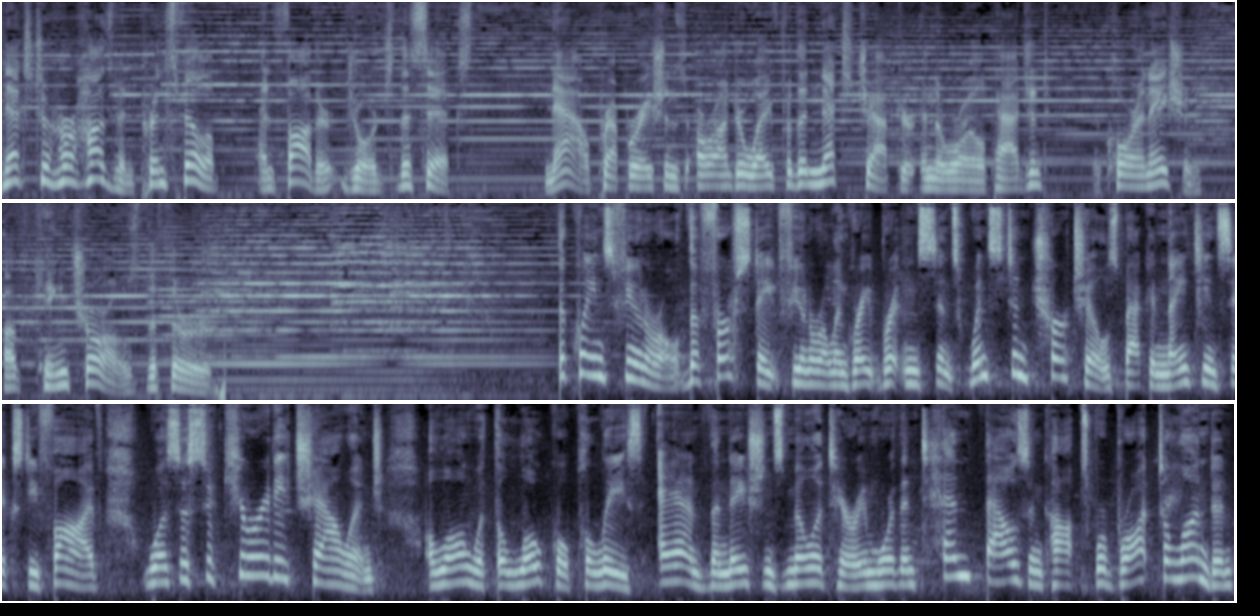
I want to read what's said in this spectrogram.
next to her husband, Prince Philip, and father, George VI. Now, preparations are underway for the next chapter in the royal pageant, the coronation of King Charles III. Queen's funeral, the first state funeral in Great Britain since Winston Churchill's back in 1965, was a security challenge. Along with the local police and the nation's military, more than 10,000 cops were brought to London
